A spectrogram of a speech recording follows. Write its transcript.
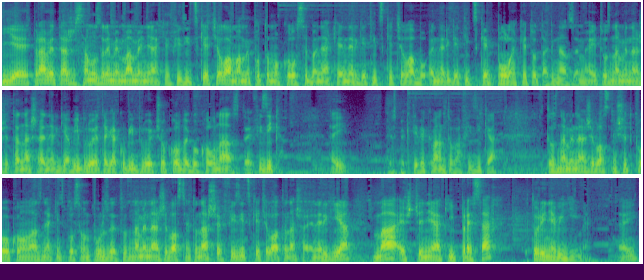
je práve tá, že samozrejme máme nejaké fyzické telo a máme potom okolo seba nejaké energetické telo alebo energetické pole, keď to tak nazvem. Hej? To znamená, že tá naša energia vibruje tak, ako vibruje čokoľvek okolo nás. To je fyzika. Hej? Respektíve kvantová fyzika. To znamená, že vlastne všetko okolo nás nejakým spôsobom pulzuje. To znamená, že vlastne to naše fyzické telo a tá naša energia má ešte nejaký presah, ktorý nevidíme. Hej?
